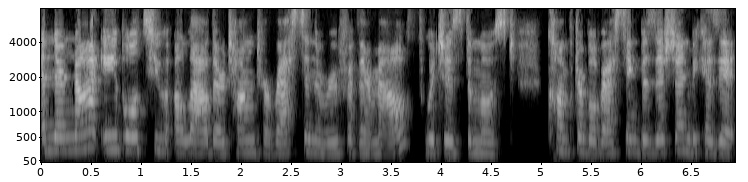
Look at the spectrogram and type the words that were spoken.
and they're not able to allow their tongue to rest in the roof of their mouth, which is the most comfortable resting position because it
